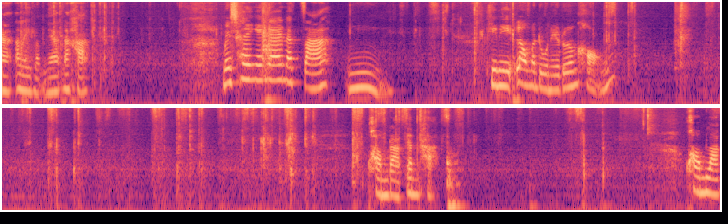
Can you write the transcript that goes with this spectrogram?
นะ อะไรแบบเนี้ยนะคะ ไม่ใช่ง่าย ๆนะจ๊ะ อืม ทีนี้เรามาดูในเรื่องของ ความรักกันค่ะ ความรัก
